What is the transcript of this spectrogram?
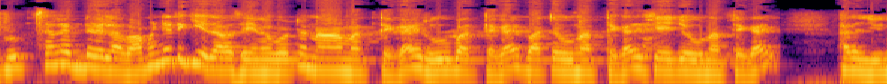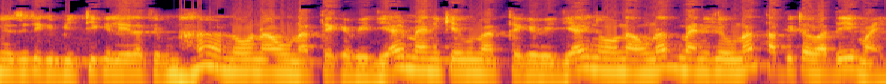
බ්‍රුක් සැලඩ් වෙලා වමනෙට ගිය දවසේ එනකොට නාමත් එකයි රූපත් එකයි බට උනත් එකයි තේජෝ උනත් එකයි අර යුනිවර්සිටි එකේ පිටික ලියලා තිබුණා නෝනා උනත් එක විදියයි මැනිකේ උනත් එක විදියයි නෝනා උනත් මැනිකේ උනත් අපිට වදේමයි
